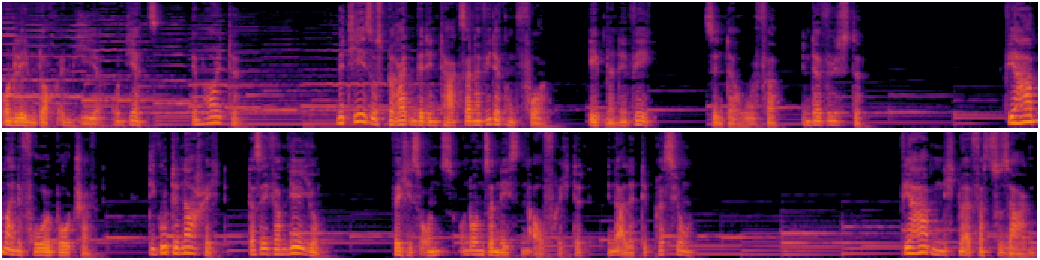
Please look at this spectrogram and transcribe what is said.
und leben doch im Hier und Jetzt, im Heute. Mit Jesus bereiten wir den Tag seiner Wiederkunft vor, ebnen den Weg, sind der Rufer in der Wüste. Wir haben eine frohe Botschaft, die gute Nachricht, das Evangelium, welches uns und unsere Nächsten aufrichtet in alle Depression. Wir haben nicht nur etwas zu sagen,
